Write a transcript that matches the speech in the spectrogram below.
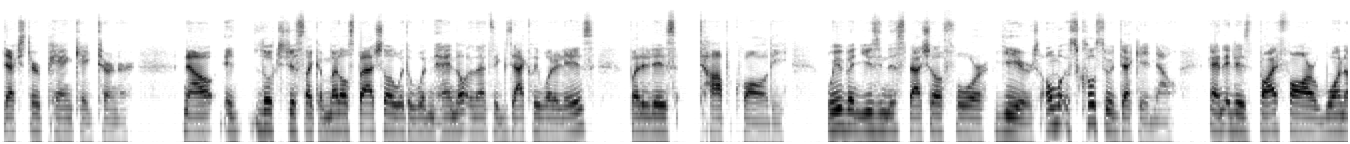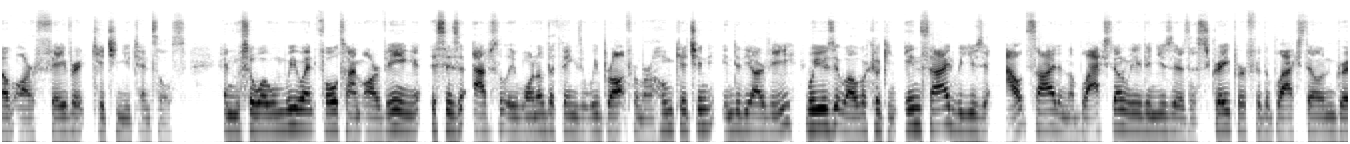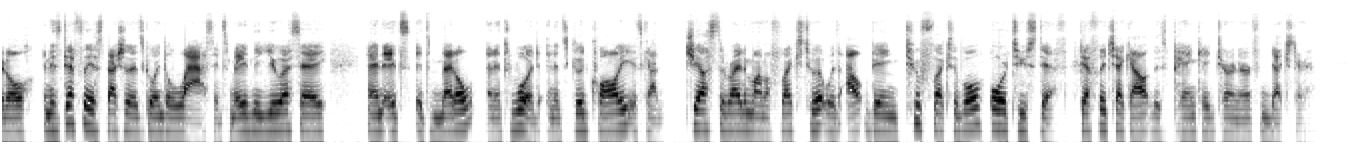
Dexter pancake turner. Now, it looks just like a metal spatula with a wooden handle, and that's exactly what it is, but it is top quality. We've been using this spatula for years, almost close to a decade now, and it is by far one of our favorite kitchen utensils. And so when we went full-time RVing, this is absolutely one of the things that we brought from our home kitchen into the RV. We use it while we're cooking inside. We use it outside in the Blackstone. We even use it as a scraper for the Blackstone griddle. And it's definitely a spatula that's going to last. It's made in the USA and it's, it's metal and it's wood and it's good quality. It's got just the right amount of flex to it without being too flexible or too stiff. Definitely check out this pancake turner from Dexter.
